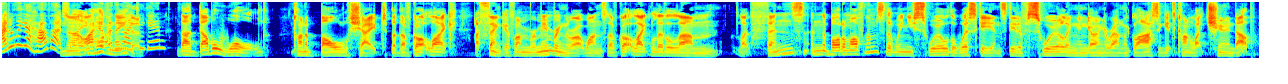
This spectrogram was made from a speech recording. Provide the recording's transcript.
I don't think I have actually. No, I what haven't they either. Like? They're double walled, kind of bowl shaped, but they've got like I think if I'm remembering the right ones, they've got like little um like fins in the bottom of them, so that when you swirl the whiskey, instead of swirling and going around the glass, it gets kind of like churned up,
